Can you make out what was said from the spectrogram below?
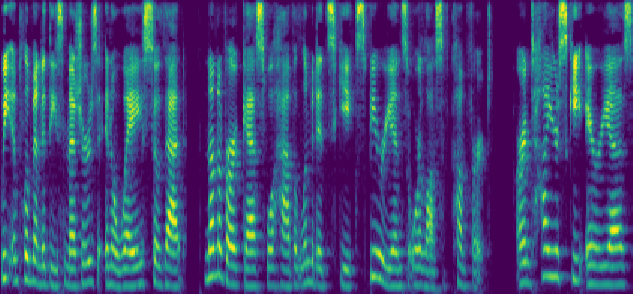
We implemented these measures in a way so that none of our guests will have a limited ski experience or loss of comfort. Our entire ski areas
